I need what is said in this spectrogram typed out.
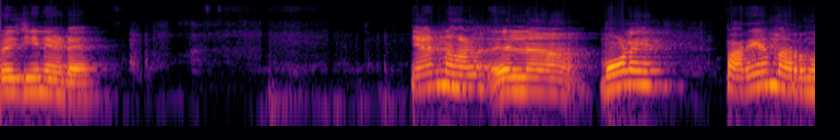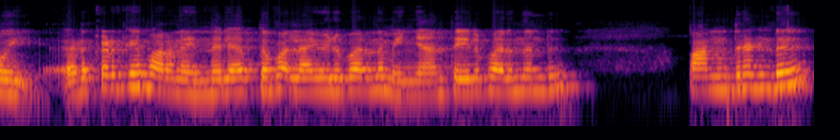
റെജീനയുടെ. ഞാൻ നാളെ മോളെ പറയാൻ മറന്നുപോയി. ഇടയ്ക്കിടയ്ക്ക് പറയണേ. ഇന്നലത്തെ പല്ലായ്മയിൽ പറയുന്ന മിഞ്ഞാന്തയിൽ പറയുന്നുണ്ട്. പന്ത്രണ്ട്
